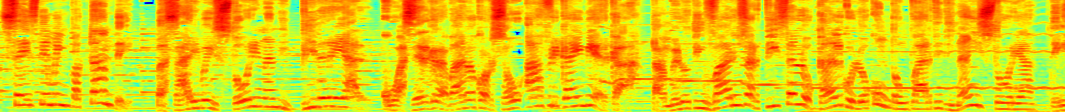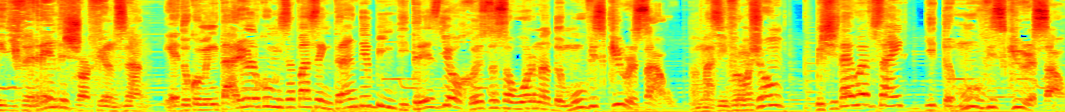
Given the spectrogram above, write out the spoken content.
Seis temas impactantes, basados na história na vida real, que a ser gravado por South África e América. Também tem vários artistas locais que contam parte de na história de diferentes short films. Nan. E o documentário lo começa a passar entrante 23 de agosto a Warner The Movies Curaçao. Para mais informação, visita o website de The Movies Curaçao.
